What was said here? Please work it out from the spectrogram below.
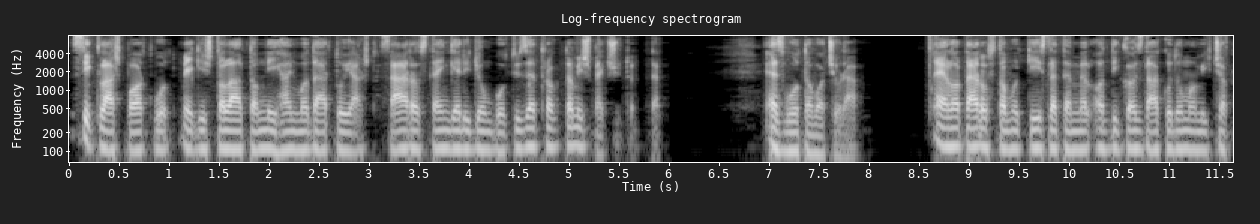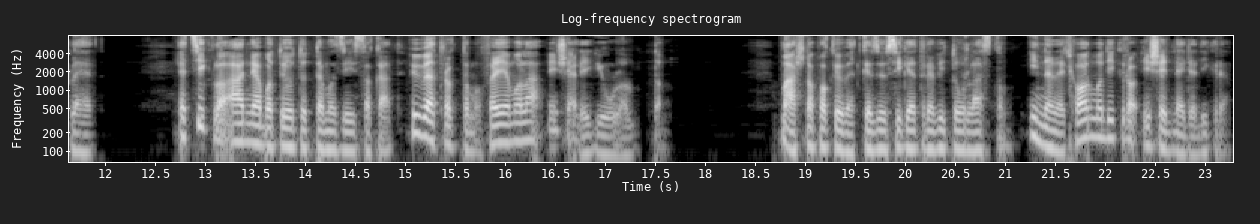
Sziklás part volt, mégis találtam néhány madártojást, száraz tengeri gyomból tüzet raktam és megsütöttem. Ez volt a vacsorám. Elhatároztam, hogy készletemmel addig gazdálkodom, amíg csak lehet. Egy cikla árnyába töltöttem az éjszakát, füvet raktam a fejem alá, és elég jól aludtam. Másnap a következő szigetre vitorláztam, innen egy harmadikra és egy negyedikre,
